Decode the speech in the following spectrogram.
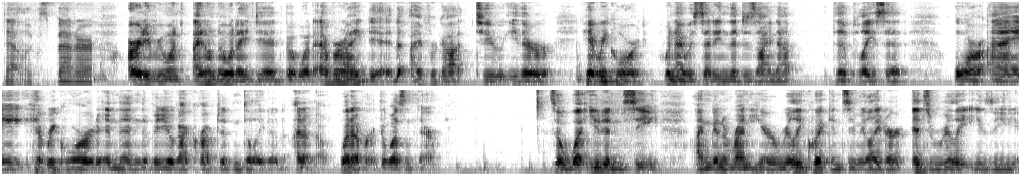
That looks better. All right, everyone, I don't know what I did, but whatever I did, I forgot to either hit record when I was setting the design up to place it, or I hit record and then the video got corrupted and deleted. I don't know, whatever, it wasn't there. So what you didn't see, I'm gonna run here really quick in Simulator. It's really easy,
